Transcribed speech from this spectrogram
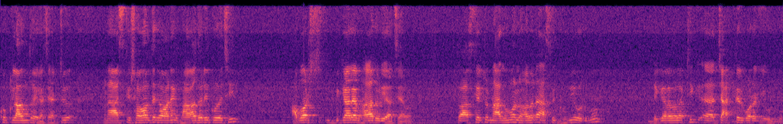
খুব ক্লান্ত হয়ে গেছে। একটু মানে আজকে সকাল থেকে অনেক ভাগাদড়ি করেছি আবার বিকালে ভাগাদড়ি আছে আবার। তো আজকে একটু না ঘুমালে হবে না আজকে ঘুমিয়ে উঠবো। বিকালবেলা ঠিক চারটের পরে গিয়ে উঠবো।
